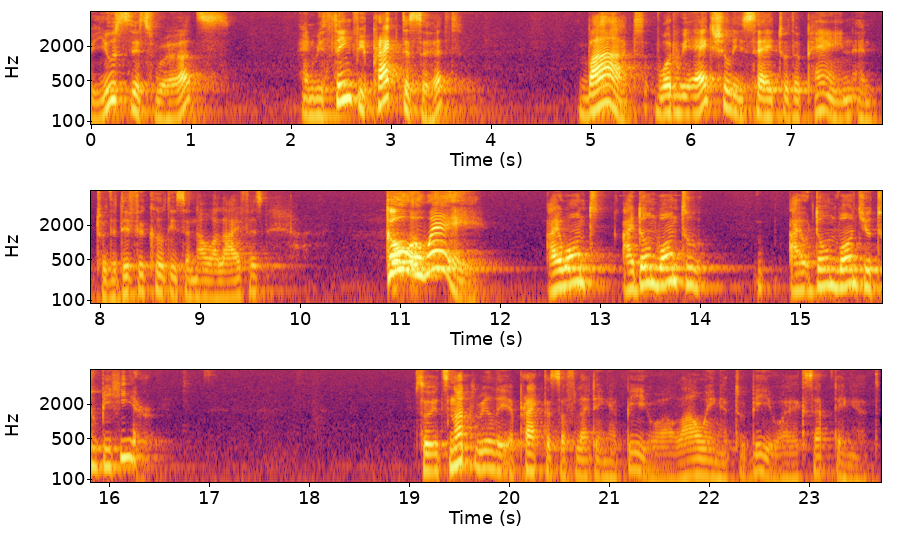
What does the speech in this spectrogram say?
We use these words and we think we practice it, but what we actually say to the pain and to the difficulties in our life is, go away. I want I don't want to I don't want you to be here. So it's not really a practice of letting it be or allowing it to be or accepting it.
